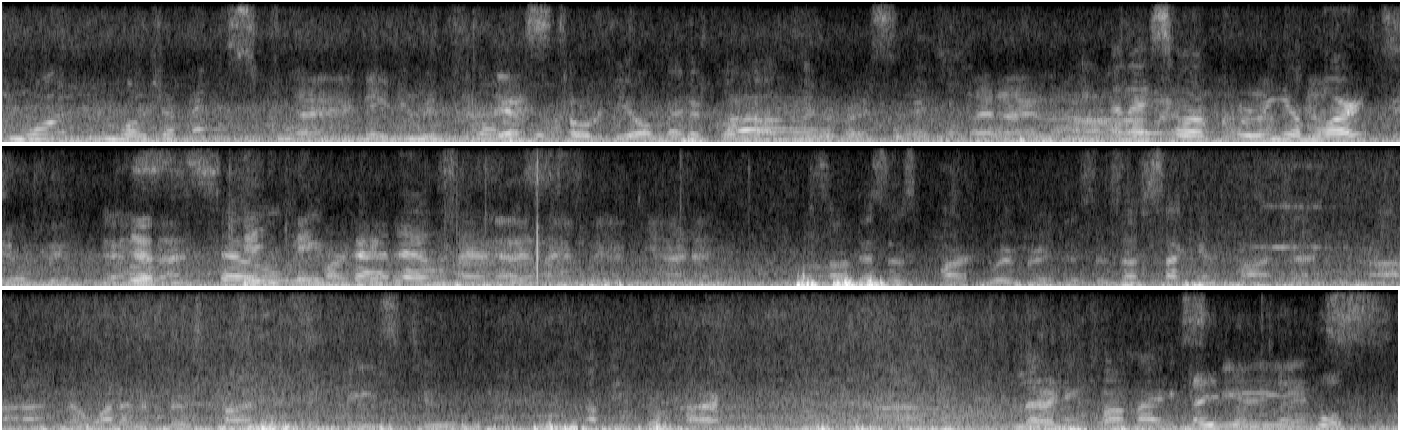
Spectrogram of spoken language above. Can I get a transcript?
seen one, well, Japanese school, maybe in Yes, Tokyo Medical Health University. Uh, And I saw a Korea Mart, yes. so we've got, um, So this is Park River. This is our second project. Uh, the one of the first projects in phase two of Eco Park. Uh, learning from my experience,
